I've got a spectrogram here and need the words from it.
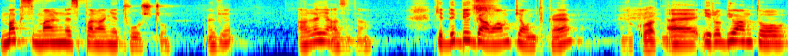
maksymalne spalanie tłuszczu. Wie? Ale jazda. Kiedy biegałam piątkę Dokładnie. E, i robiłam to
